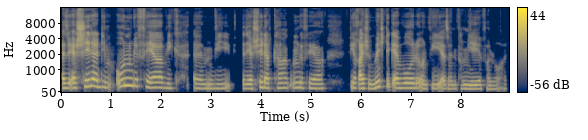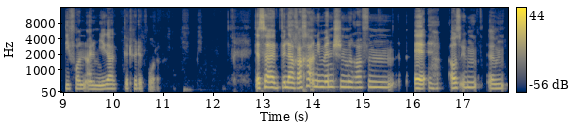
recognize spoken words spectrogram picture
Also er schildert ihm ungefähr, wie, ähm, wie, also er schildert Karak ungefähr, wie reich und mächtig er wurde und wie er seine Familie verlor, die von einem Jäger getötet wurde. Deshalb will er Rache an den Menschen raffen, äh, ausüben. Ähm,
